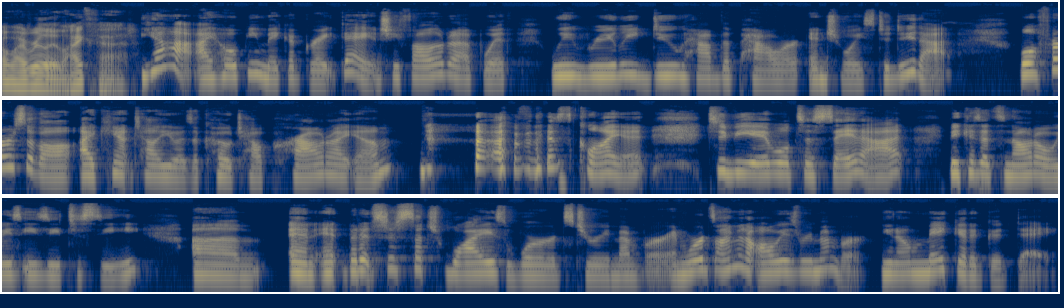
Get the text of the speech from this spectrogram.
Oh, I really like that. Yeah. I hope you make a great day. And she followed up with, We really do have the power and choice to do that. Well, first of all, I can't tell you as a coach how proud I am of this client to be able to say that because it's not always easy to see. Um, and it, but it's just such wise words to remember and words I'm going to always remember, you know, make it a good day.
